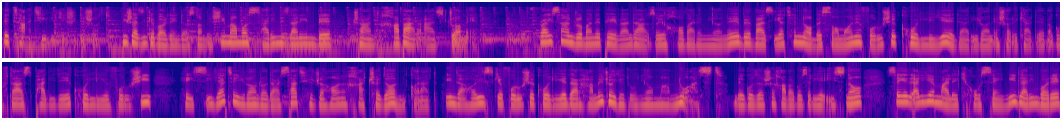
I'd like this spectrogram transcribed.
به تعطیلی کشیده شد. پیش از اینکه وارد این داستان بشیم اما سری می‌زنیم به چند خبر از جامعه. رئیس انجمن پیوند اعضای خاورمیانه به وضعیت نابسامان فروش کلیه در ایران اشاره کرده و گفته است پدیده کلیه فروشی حیثیت ایران را در سطح جهان خدشهدار می کند. این در حالی است که فروش کلیه در همه جای دنیا ممنوع است. به گزارش خبرگزاری ایسنا، سید علی ملک حسینی در این باره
